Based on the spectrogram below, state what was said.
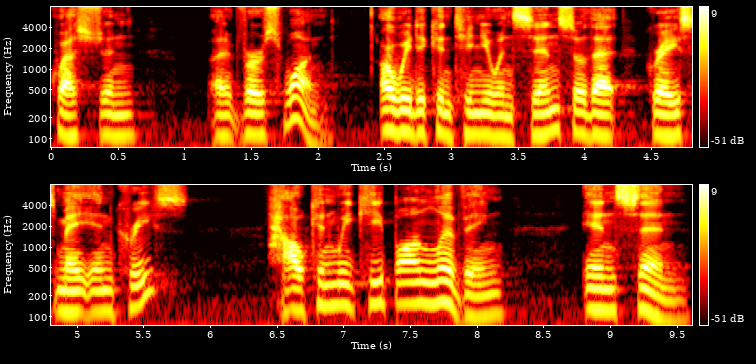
question uh, verse 1. Are we to continue in sin so that grace may increase? How can we keep on living in sin?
